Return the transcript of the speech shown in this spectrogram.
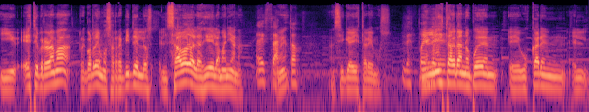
Y este programa, recordemos, se repite los- el sábado a las 10 de la mañana. ¿eh? Exacto. Así que ahí estaremos. Después y en el de- Instagram nos pueden eh, buscar en, el-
